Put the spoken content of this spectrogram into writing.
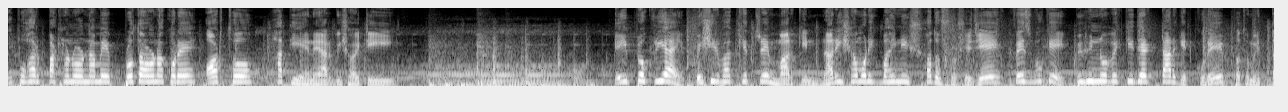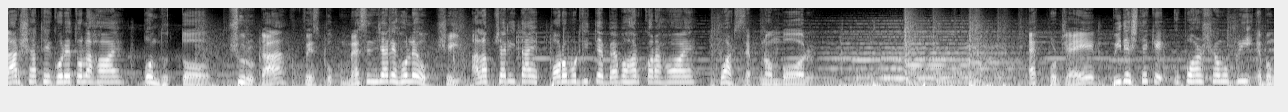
উপহার পাঠানোর নামে প্রতারণা করে অর্থ হাতিয়ে নেয়ার বিষয়টি। এই প্রক্রিয়ায় বেশিরভাগ ক্ষেত্রে মার্কিন নারী সামরিক বাহিনীর সদস্য সেজে ফেসবুকে বিভিন্ন ব্যক্তিদের টার্গেট করে প্রথমে তার সাথে গড়ে তোলা হয় বন্ধুত্ব। শুরুটা ফেসবুক মেসেঞ্জারে হলেও সেই আলাপচারিতায় পরবর্তীতে ব্যবহার করা হয় হোয়াটসঅ্যাপ নম্বর। এক পর্যায়ে বিদেশ থেকে উপহার সামগ্রী এবং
